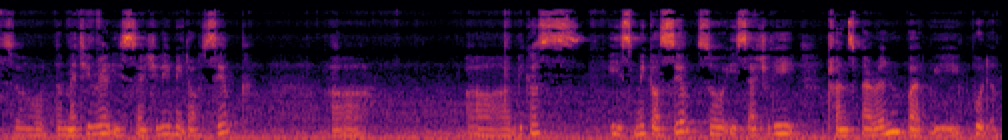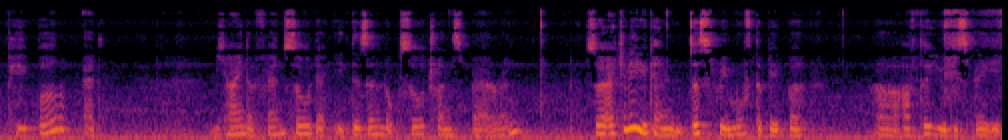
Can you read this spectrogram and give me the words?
So the material is actually made of silk. Uh, uh, because it's made of silk, so it's actually transparent, but we put a paper at behind the fan so that it doesn't look so transparent. So actually you can just remove the paper uh, after you display it.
